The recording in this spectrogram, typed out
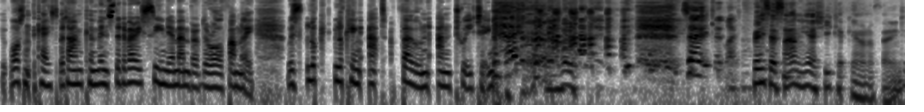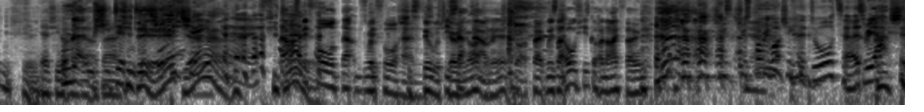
it wasn't the case, but I'm convinced that a very senior member of the royal family was look, looking at a phone and tweeting. So It looked like that. Princess Anne, yeah, she kept going on her phone, didn't she? Yeah, she got No, she bad. didn't. She Did did, yeah. She That was before. That was Well, beforehand. she still was she going sat on down it. and she got a phone. We was like, oh, she's got an iPhone. She was, she was probably watching her daughter's reaction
